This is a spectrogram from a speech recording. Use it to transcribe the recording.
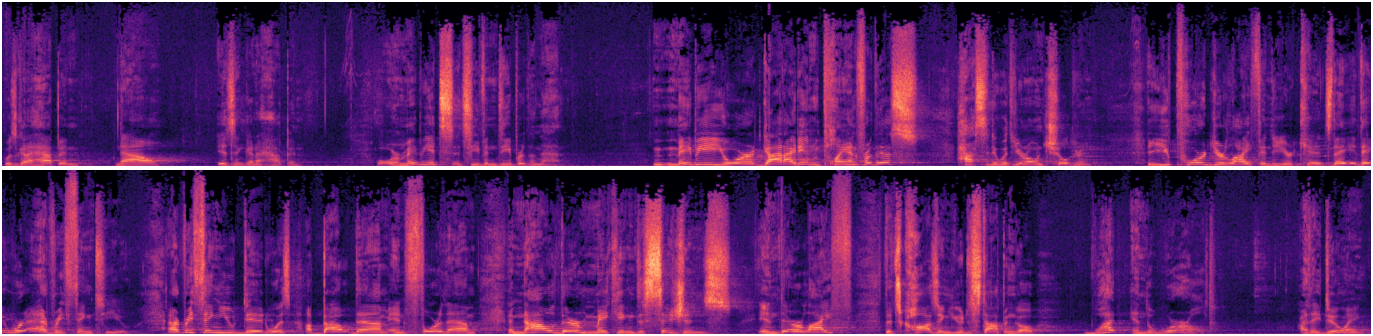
was going to happen now isn't going to happen. Or maybe it's, it's even deeper than that. Maybe your God, I didn't plan for this, has to do with your own children. You poured your life into your kids. They, they were everything to you. Everything you did was about them and for them. And now they're making decisions in their life that's causing you to stop and go, What in the world are they doing?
